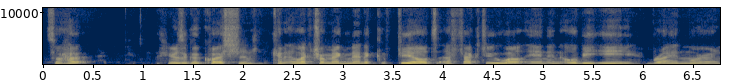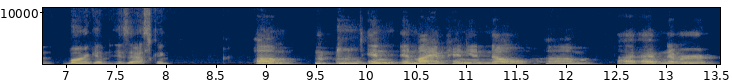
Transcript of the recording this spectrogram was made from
So how, here's a good question: Can electromagnetic fields affect you while in an OBE? Brian Morgan Morgan is asking. Um, in in my opinion, no. Um, I, have never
